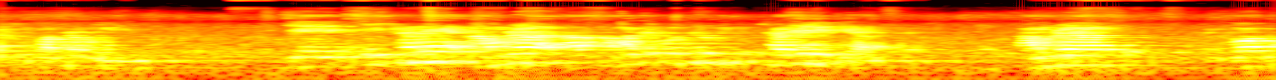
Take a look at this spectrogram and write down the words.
একটু কথা বলি, যে আমরা আমাদের ট্র্যাজেডিটি আছে। আমরা গত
